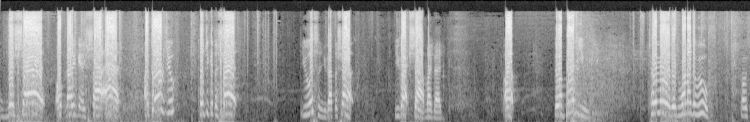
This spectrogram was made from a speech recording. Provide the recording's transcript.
the shot. Oh, now you're getting shot at. I told you. Told you get the shot. You listen. You got the shot. You got shot. My bad. Uh, they're above you. Terminator, there's one on the roof. Close.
